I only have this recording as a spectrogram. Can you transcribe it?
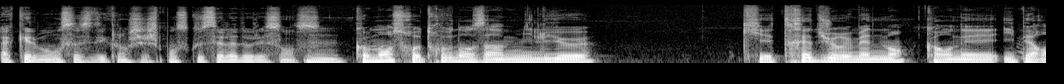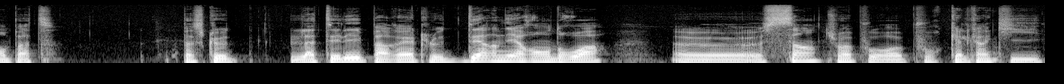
à quel moment ça s'est déclenché. Je pense que c'est l'adolescence. Hmm. Comment on se retrouve dans un milieu qui est très dur humainement quand on est hyper empathe Parce que la télé paraît être le dernier endroit euh, sain, tu vois, pour, pour quelqu'un qui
